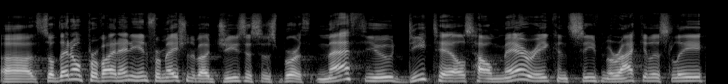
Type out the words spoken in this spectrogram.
Uh, so they don't provide any information about Jesus' birth. Matthew details how Mary conceived miraculously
